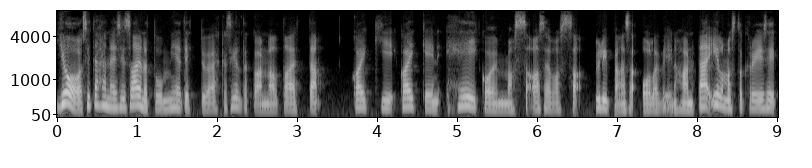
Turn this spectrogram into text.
Joo, sitähän ei siis aina tule mietittyä ehkä siltä kannalta, että kaikki, kaikkein heikoimmassa asemassa ylipäänsä oleviinhan nämä ilmastokriisit,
